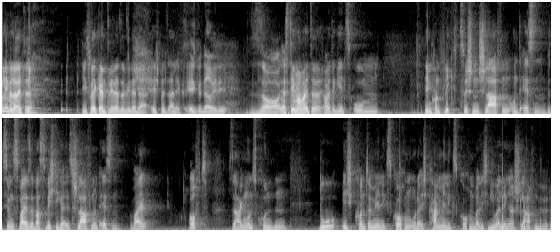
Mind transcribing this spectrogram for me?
liebe Leute. Die Swellcamp-Trainer sind wieder da. Ich bin's, Alex. Ich bin David. So, das Thema heute, heute geht es um den Konflikt zwischen Schlafen und Essen, beziehungsweise was wichtiger ist, Schlafen und Essen. Weil oft sagen uns Kunden, du, ich konnte mir nichts kochen oder ich kann mir nichts kochen, weil ich lieber länger schlafen würde.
